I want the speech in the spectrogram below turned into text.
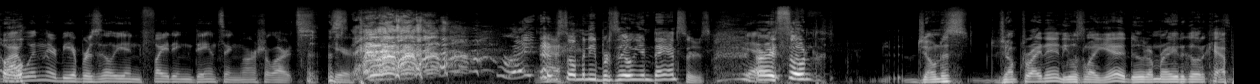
Why wouldn't there be a Brazilian fighting, dancing martial arts here? right? There's so many Brazilian dancers. Yeah. All right, so Jonas jumped right in. He was like, "Yeah, dude, I'm ready to go to capoeira."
